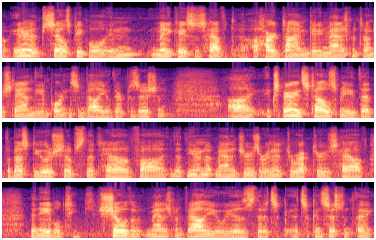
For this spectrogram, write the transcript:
know, internet salespeople in many cases have a hard time getting management to understand the importance and value of their position. Uh, experience tells me that the best dealerships that have uh, that the internet managers or internet directors have been able to show the management value is that it's it's a consistent thing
